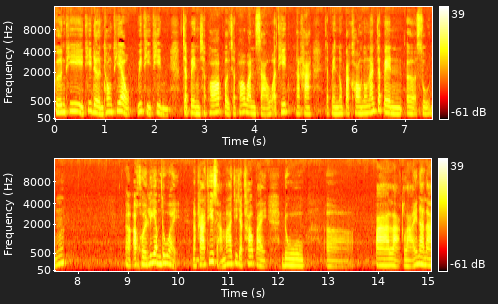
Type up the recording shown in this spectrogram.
พื้นที่ที่เดินท่องเที่ยววิถีถิ่น จะเป็นเฉพาะเปิดเฉพาะวันเสาร์อาทิตย์นะคะ จะเป็นตรงปักคลองตรงนั้นจะเป็นศูนย์อะควาเรียมด้วยนะคะ ที่สามารถที่จะเข้าไปดูปลาหลากหลายนานา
